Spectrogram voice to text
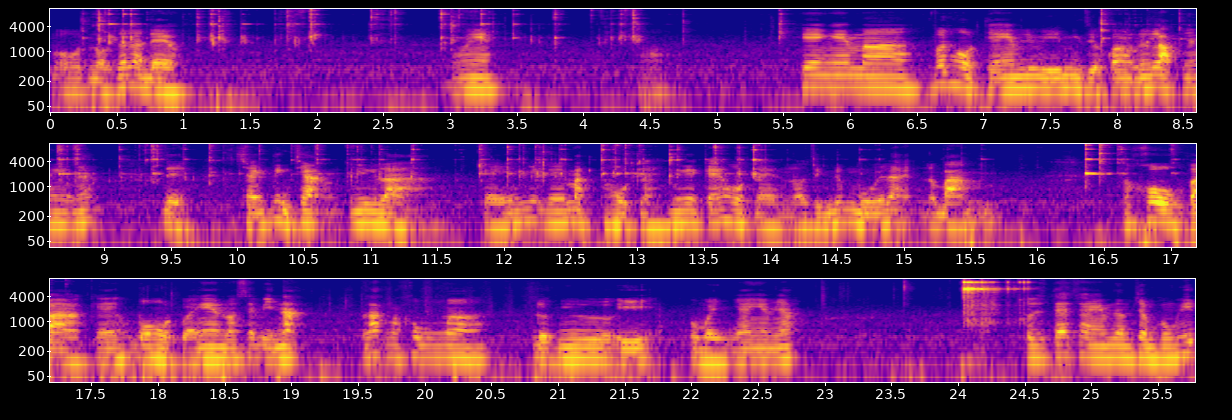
Bộ hột nổi rất là đều. Đúng không anh em? Đó. khi anh em uh, vớt hột thì anh em lưu ý mình rửa qua bằng nước lọc nha anh em nhé. Để tránh tình trạng như là cái những cái mặt hột này những cái kẽ hột này nó dính nước muối lại nó bám nó khô và cái bộ hột của anh em nó sẽ bị nặng. Lắc nó không ờ, được như ý của mình nha anh em nhé tôi sẽ test cho anh em lâm châm không hít.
